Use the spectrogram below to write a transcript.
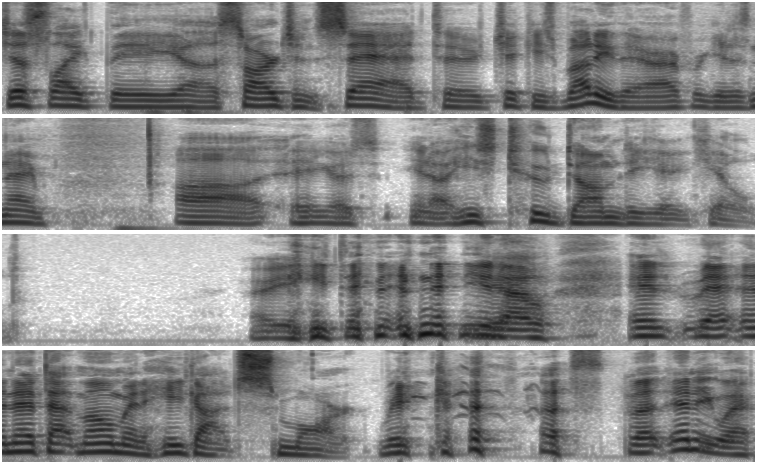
just like the uh, sergeant said to Chickie's buddy there, I forget his name. Uh, he goes, you know, he's too dumb to get killed. He- and then, you Yeah. know, and and at that moment he got smart because. But anyway,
